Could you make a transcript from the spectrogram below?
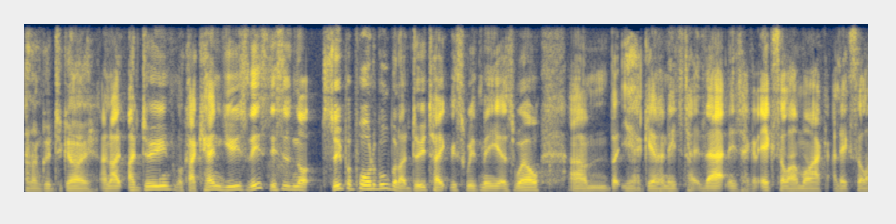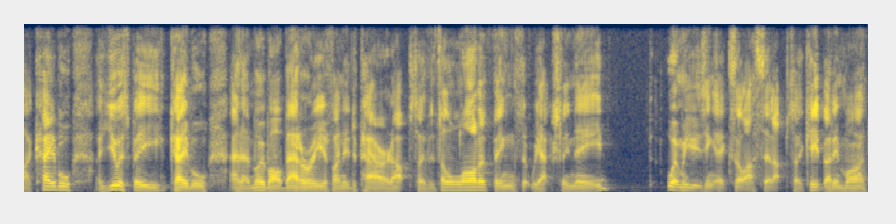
and I'm good to go. And I, I do look, I can use this. This is not super portable, but I do take this with me as well. Um, but yeah, again, I need to take that. I need to take an XLR mic, an XLR cable, a USB cable, and a mobile battery if I need to power it up. So there's a lot of things that we actually need when we're using XLR setup. So keep that in mind.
